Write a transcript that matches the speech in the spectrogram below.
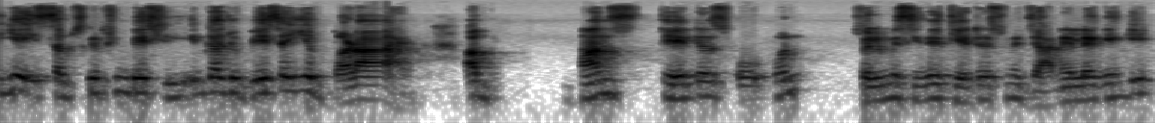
ये सब्सक्रिप्शन बेस इनका जो बेस है ये बड़ा है। अब वंस थिएटर्स ओपन फ़िल्में सीधे थिएटर्स में जाने लगेंगी।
